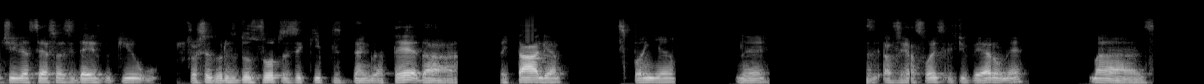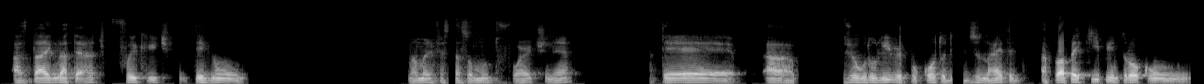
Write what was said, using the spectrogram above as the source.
tive acesso às ideias do que os torcedores das outras equipes da Inglaterra, da, da Itália, Espanha, né? As, as reações que tiveram, né? Mas as da Inglaterra tipo, foi que tipo, teve um, uma manifestação muito forte, né? Até a- o jogo do Liverpool contra o United, a própria equipe entrou com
